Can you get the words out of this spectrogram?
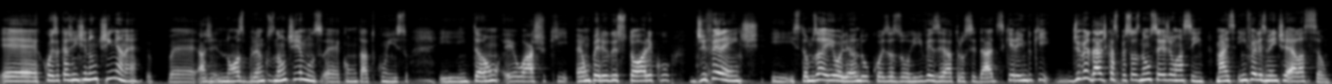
é, coisa que a gente não tinha, né? É, gente, nós brancos não tínhamos é, contato com isso. E então eu acho que é um período histórico diferente. E estamos aí olhando coisas horríveis e atrocidades, querendo que, de verdade, que as pessoas não sejam assim. Mas infelizmente elas são.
